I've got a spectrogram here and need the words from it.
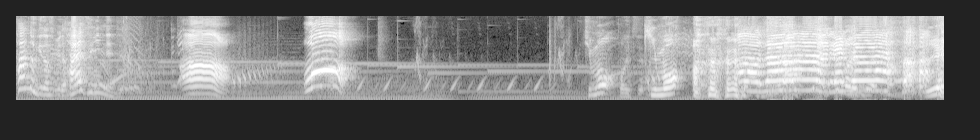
ハンドキのスピード早すぎんねんて。あおおキモ。こいつ。ーキモ。ああだー やった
